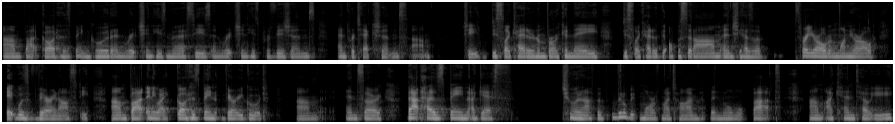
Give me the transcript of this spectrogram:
Um, but God has been good and rich in his mercies and rich in his provisions and protections. Um, she dislocated and broke a knee, dislocated the opposite arm, and she has a three year old and one year old. It was very nasty. Um, but anyway, God has been very good. Um, and so that has been, I guess, chewing up a little bit more of my time than normal. But um, I can tell you,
